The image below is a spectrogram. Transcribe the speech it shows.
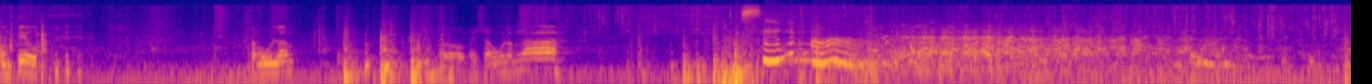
Konti oh. isang ulam. Oh, may isang ulam na. Sana all.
